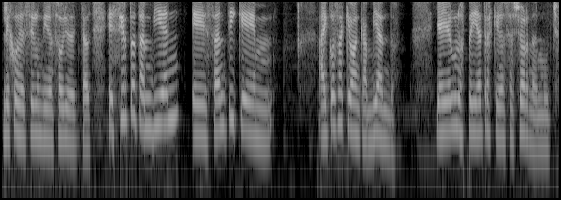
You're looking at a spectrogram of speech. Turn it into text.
Lejos de ser un dinosaurio dictado. Es cierto también, eh, Santi, que mm, hay cosas que van cambiando. Y hay algunos pediatras que nos ayornan mucho.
